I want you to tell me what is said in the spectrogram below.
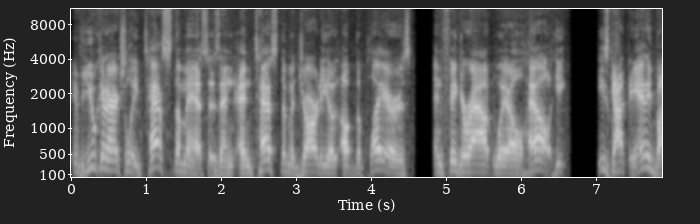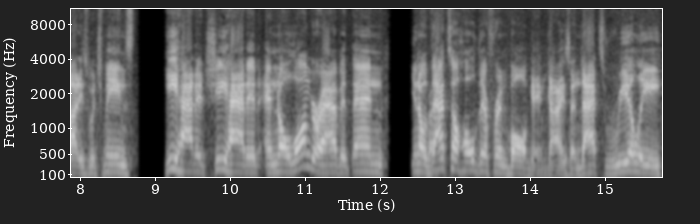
if you can actually test the masses and, and test the majority of, of the players and figure out, well, hell, he, he's got the antibodies, which means he had it, she had it, and no longer have it, then you know right. that's a whole different ballgame, guys. And that's really,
